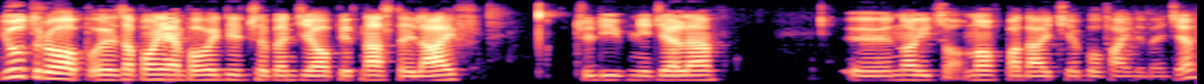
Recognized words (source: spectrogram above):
Jutro po- zapomniałem powiedzieć, że będzie o 15 live, czyli w niedzielę. Yy, No i co? No wpadajcie, bo fajny będzie.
